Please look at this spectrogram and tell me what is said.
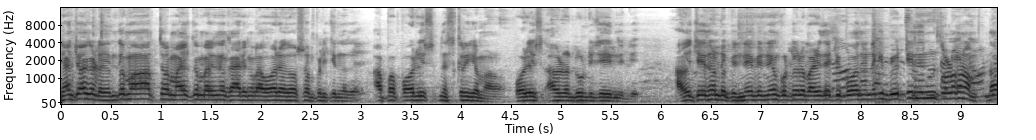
ഞാൻ ചോദിക്കട്ടെ എന്തുമാത്രം മയക്കുമരുന്ന് കാര്യങ്ങളാണ് ഓരോ ദിവസവും പിടിക്കുന്നത്? അപ്പോൾ പോലീസ് നിഷ്ക്രിയമാണോ? പോലീസ് അവരുടെ ഡ്യൂട്ടി ചെയ്യുന്നില്ലേ? അത് ചെയ്യുന്നുണ്ട് പിന്നെയും പിന്നെയും കുട്ടികൾ വഴിതെറ്റി പോകുന്നുണ്ടെങ്കിൽ വീട്ടിൽ നിന്ന് തുടങ്ങണം. എന്താ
